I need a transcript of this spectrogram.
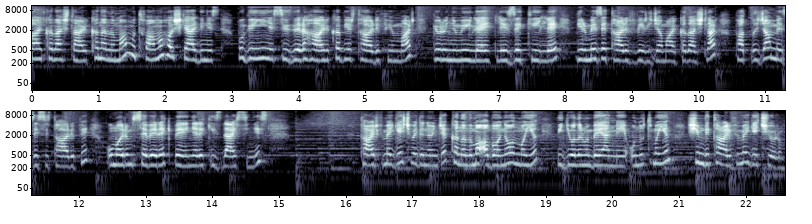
arkadaşlar, kanalıma, mutfağıma hoş geldiniz. Bugün yine sizlere harika bir tarifim var. Görünümüyle, lezzetiyle bir meze tarifi vereceğim arkadaşlar. Patlıcan mezesi tarifi. Umarım severek, beğenerek izlersiniz. Tarifime geçmeden önce kanalıma abone olmayı, videolarımı beğenmeyi unutmayın. Şimdi tarifime geçiyorum.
